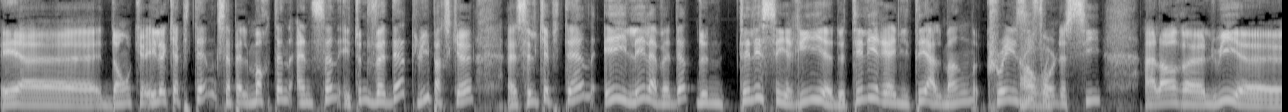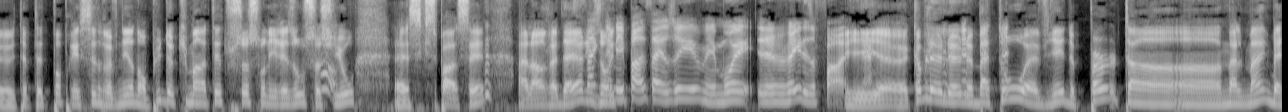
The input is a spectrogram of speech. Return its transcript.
Et euh, donc, et le capitaine qui s'appelle Morten Hansen est une vedette, lui, parce que euh, c'est le capitaine et il est la vedette d'une télésérie euh, de télé-réalité allemande, Crazy ah for the Sea. Alors, euh, lui, euh, était peut-être pas pressé de revenir non plus, documentait tout ça sur les réseaux sociaux, ce qui se passait. Alors, d'ailleurs, ils ont... les passagers, mais moi, je vais les faire. Et comme le, le, bateau vient de Perth en, en Allemagne, ben,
